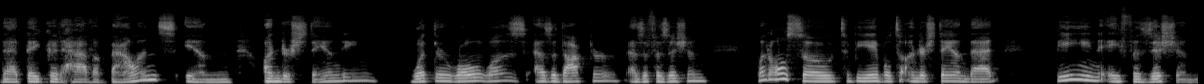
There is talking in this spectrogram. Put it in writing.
that they could have a balance in understanding what their role was as a doctor, as a physician, but also to be able to understand that being a physician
